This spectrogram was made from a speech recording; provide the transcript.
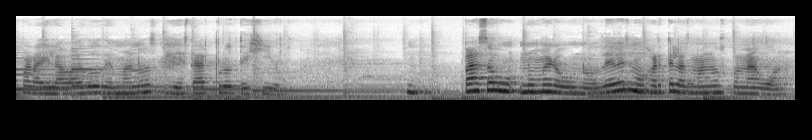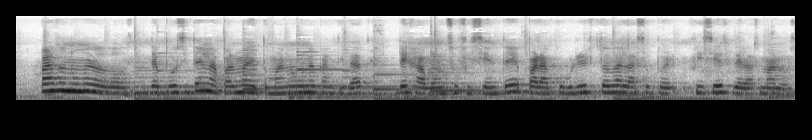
Para el lavado de manos y estar protegido. Paso número 1. Debes mojarte las manos con agua. Paso número 2. Deposita en la palma de tu mano una cantidad de jabón suficiente para cubrir todas las superficies de las manos.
